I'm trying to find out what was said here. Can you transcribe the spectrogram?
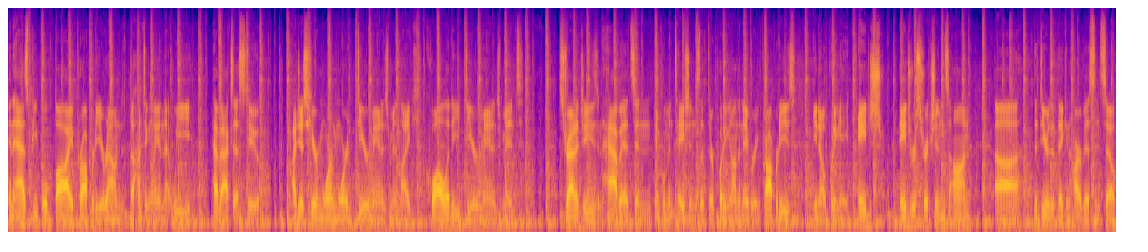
And as people buy property around the hunting land that we have access to, I just hear more and more deer management, like quality deer management strategies and habits and implementations that they're putting on the neighboring properties. You know, putting age age restrictions on uh, the deer that they can harvest, and so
